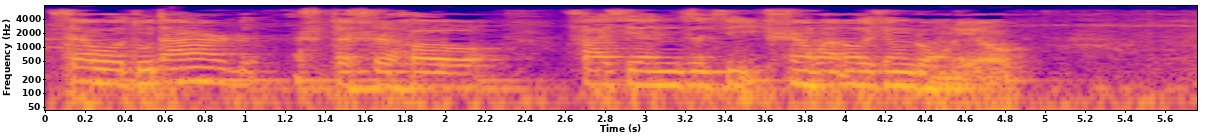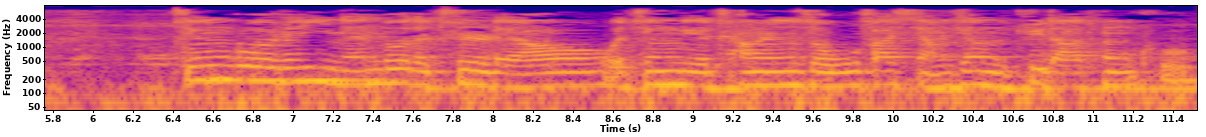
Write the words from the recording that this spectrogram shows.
在我读大二的的时候，发现自己身患恶性肿瘤。经过这一年多的治疗，我经历了常人所无法想象的巨大痛苦。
